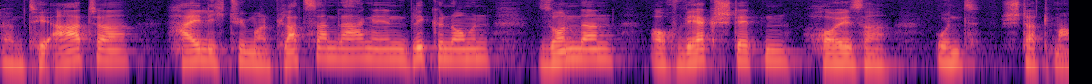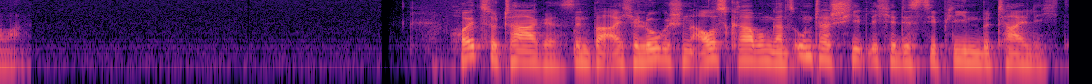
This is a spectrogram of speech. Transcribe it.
ähm, Theater, Heiligtümer und Platzanlagen in den Blick genommen, sondern auch Werkstätten, Häuser und Stadtmauern. Heutzutage sind bei archäologischen Ausgrabungen ganz unterschiedliche Disziplinen beteiligt,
